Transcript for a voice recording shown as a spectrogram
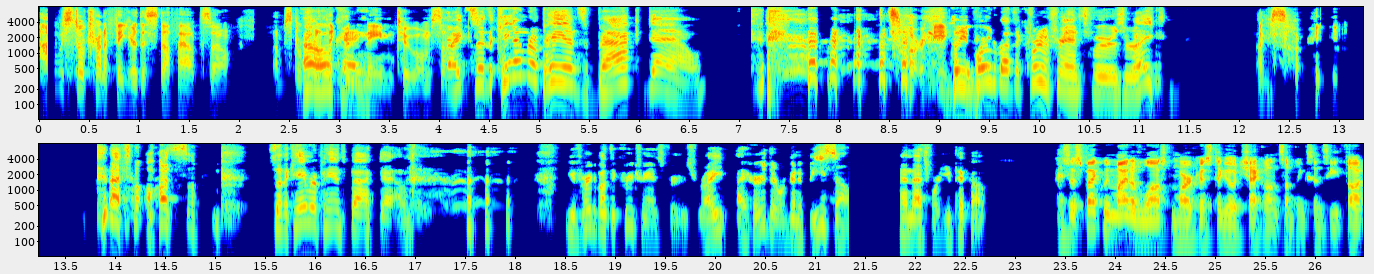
I was still trying to figure this stuff out, so I'm still Oh, trying to oh, think of okay. a name too. I'm sorry. Right. So the camera pans back down. Sorry. so you've heard about the crew transfers, right? I'm sorry. That's awesome. So the camera pans back down. You've heard about the crew transfers, right? I heard there were going to be some, and that's where you pick up. I suspect we might have lost Marcus to go check on something since he thought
